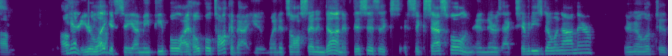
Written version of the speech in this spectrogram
Um, yeah, your yeah. legacy. I mean, people, I hope will talk about you when it's all said and done. If this is successful and, and there's activities going on there, they're going to look to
